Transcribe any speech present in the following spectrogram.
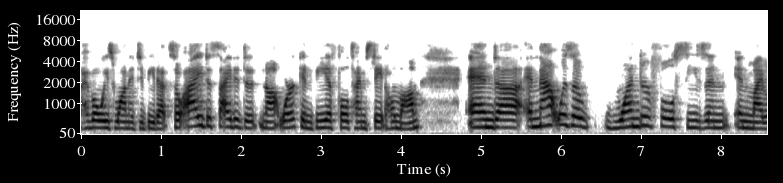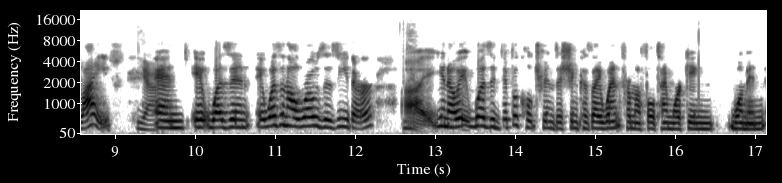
have always wanted to be that. So I decided to not work and be a full-time stay-at-home mom. And uh, and that was a wonderful season in my life. Yeah. And it wasn't it wasn't all roses either. Uh, you know, it was a difficult transition because I went from a full-time working woman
